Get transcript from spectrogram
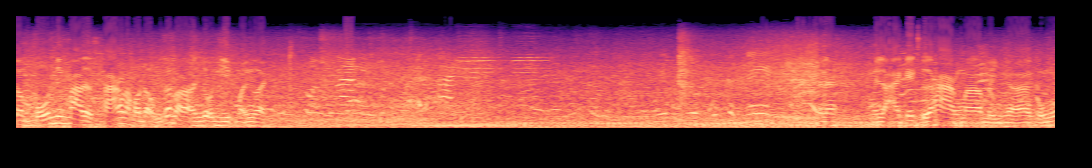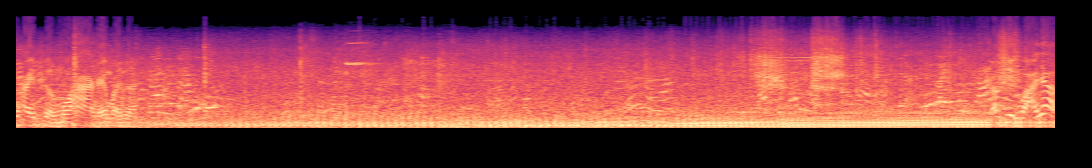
tầm 4 đến 3 giờ sáng là hoạt động rất là nhộn nhịp mọi người đây này mình lại cái cửa hàng mà mình ờ, cũng hay thường mua hàng đấy mọi người cháu xin quả nhá.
